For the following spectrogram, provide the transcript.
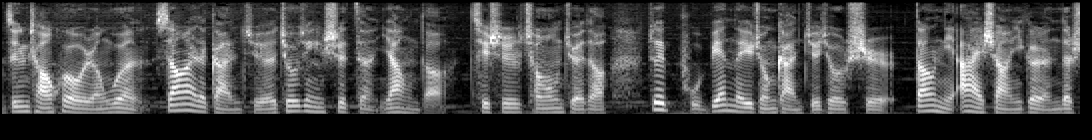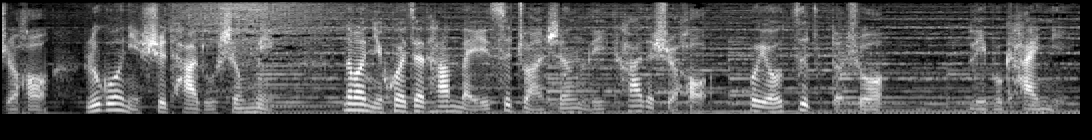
经常会有人问，相爱的感觉究竟是怎样的？其实，成龙觉得最普遍的一种感觉就是，当你爱上一个人的时候，如果你视他如生命，那么你会在他每一次转身离开的时候，不由自主地说，离不开你。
